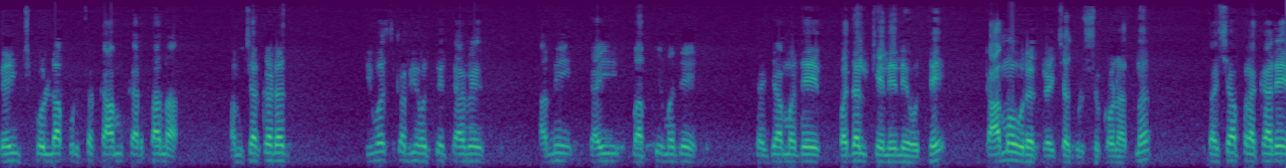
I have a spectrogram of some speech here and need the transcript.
बेंच कोल्हापूरचं काम करताना आमच्याकडं दिवस कमी होते त्यावेळेस आम्ही काही बाबतीमध्ये त्याच्यामध्ये बदल केलेले होते. कामं उरकण्याच्या दृष्टिकोनातनं तशा प्रकारे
